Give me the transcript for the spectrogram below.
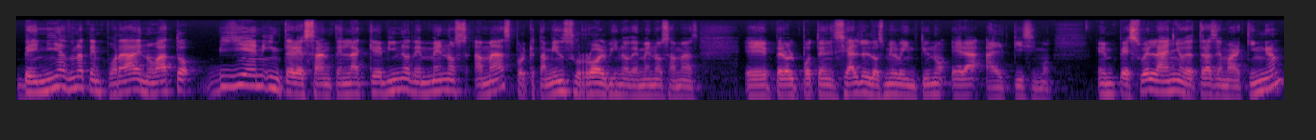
Venía de una temporada de novato bien interesante en la que vino de menos a más, porque también su rol vino de menos a más, eh, pero el potencial del 2021 era altísimo. Empezó el año detrás de Mark Ingram,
